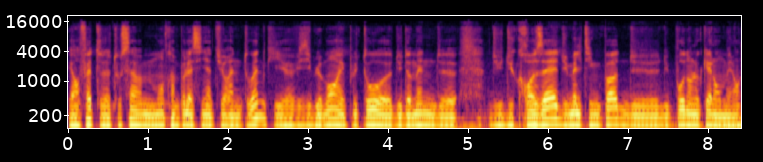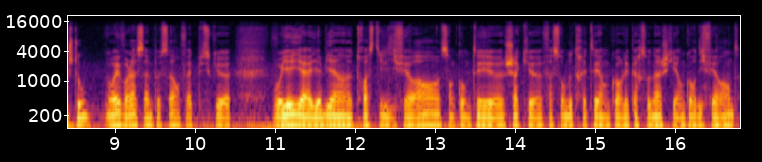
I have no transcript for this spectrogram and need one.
Et en fait, euh, tout ça montre un peu la signature end-to-end qui euh, visiblement est plutôt euh, du domaine du, creuset, du melting pot, du, pot dans lequel on mélange tout. Oui, voilà, c'est un peu ça en fait, puisque vous voyez, il y, a- il y a bien trois styles différents, sans compter chaque façon de traiter encore les personnages qui est encore différente.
